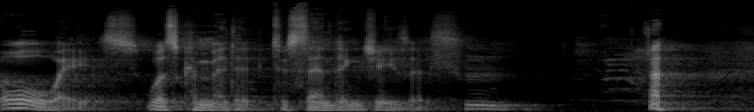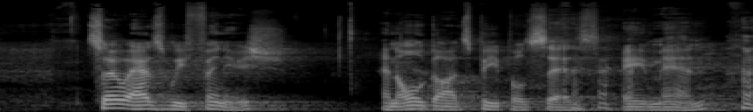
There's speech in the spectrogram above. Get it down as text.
always was committed to sending Jesus. Hmm. so as we finish, and all God's people says, Amen.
